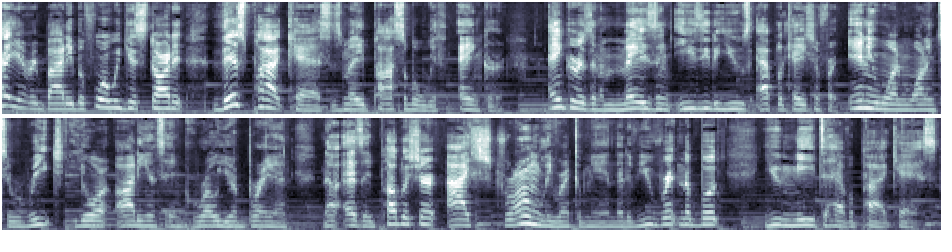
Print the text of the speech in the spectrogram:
Hey, everybody, before we get started, this podcast is made possible with Anchor. Anchor is an amazing, easy to use application for anyone wanting to reach your audience and grow your brand. Now, as a publisher, I strongly recommend that if you've written a book, you need to have a podcast.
